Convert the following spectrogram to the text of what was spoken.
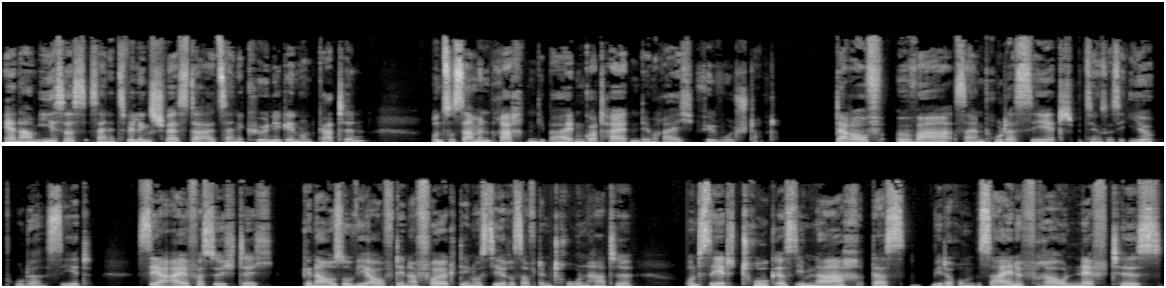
Er nahm Isis, seine Zwillingsschwester, als seine Königin und Gattin, und zusammen brachten die beiden Gottheiten dem Reich viel Wohlstand. Darauf war sein Bruder Seth, beziehungsweise ihr Bruder Seth, sehr eifersüchtig, genauso wie auf den Erfolg, den Osiris auf dem Thron hatte, und Seth trug es ihm nach, dass wiederum seine Frau Nephthys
